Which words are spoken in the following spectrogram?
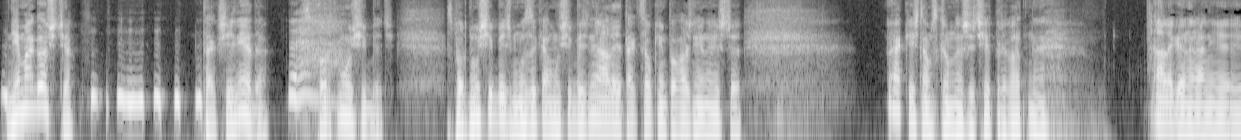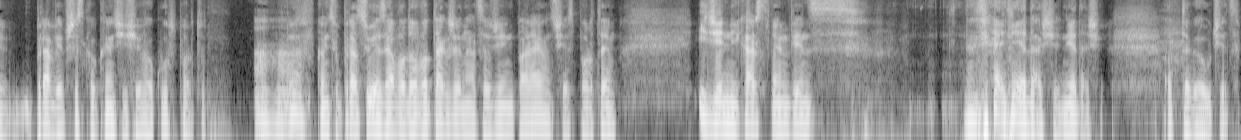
Nie ma gościa. Tak się nie da. Sport musi być. Sport musi być, muzyka musi być, no ale tak całkiem poważnie, no jeszcze jakieś tam skromne życie prywatne. Ale generalnie prawie wszystko kręci się wokół sportu. Aha. W końcu pracuję zawodowo także na co dzień, parając się sportem i dziennikarstwem, więc nie, nie, da się, nie da się od tego uciec.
